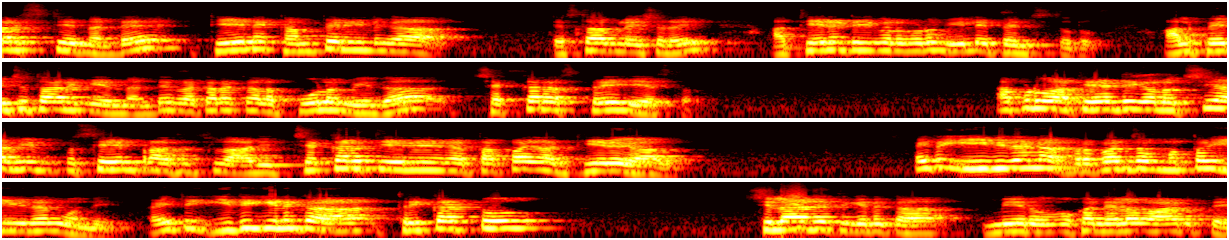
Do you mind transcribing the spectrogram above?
పరిస్థితి ఏంటంటే తేనె కంపెనీలుగా ఎస్టాబ్లిష్డ్ అయ్యి ఆ తేనెటీగలు కూడా వీళ్ళే పెంచుతారు వాళ్ళు పెంచుతానికి ఏంటంటే రకరకాల పూల మీద చక్కెర స్ప్రే చేస్తారు. అప్పుడు ఆ తేనెటీగలు వచ్చి అవి సేమ్ ప్రాసెస్లో అది చక్కెర తేనె తప్ప అది తేనె కాదు. అయితే ఈ విధంగా ప్రపంచం మొత్తం ఈ విధంగా ఉంది. అయితే ఇది గినక త్రికట్టు శిలాజిత్ కనుక మీరు ఒక నెల వాడితే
